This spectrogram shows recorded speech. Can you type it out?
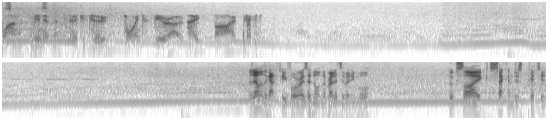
One can minute, also- 32.085. I don't know what the gap to P4 is. They're not in the relative anymore. Looks like second just pitted.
